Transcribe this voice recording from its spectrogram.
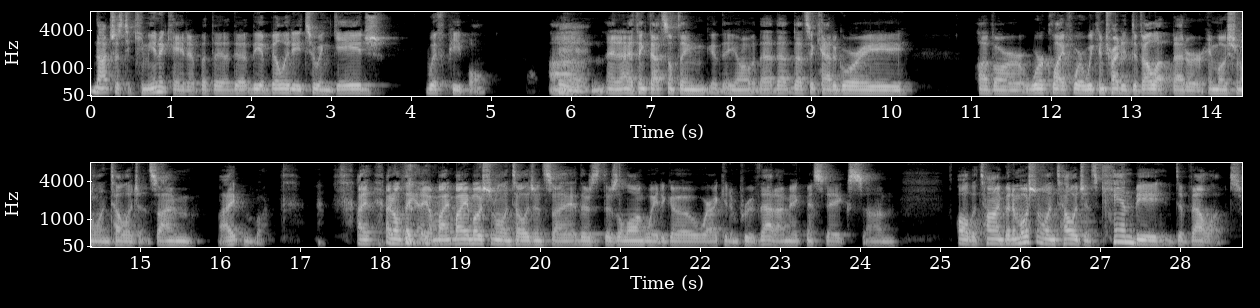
not just to communicate it, but the the, the ability to engage with people. Mm. Um, and I think that's something you know that that that's a category of our work life where we can try to develop better emotional intelligence. I'm I I, I don't think you know, my, my emotional intelligence. I, there's there's a long way to go where I could improve that. I make mistakes um, all the time, but emotional intelligence can be developed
